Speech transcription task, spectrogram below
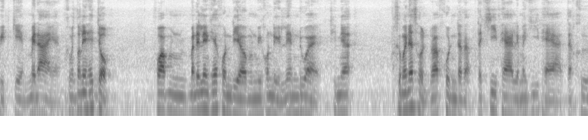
ปิดเกมไม่ได้ไงคือมันต้องเล่นให้จบ เพราะว่ามันไม่ได้เล่นแค่คนเดียวมันมีคนอื่นเล่นด้วย ทีเนี้ยคือไม่ได้สนว่าคุณจะแบบจะขี้แพ้หรือไม่ขี้แพ้ แต่คือ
